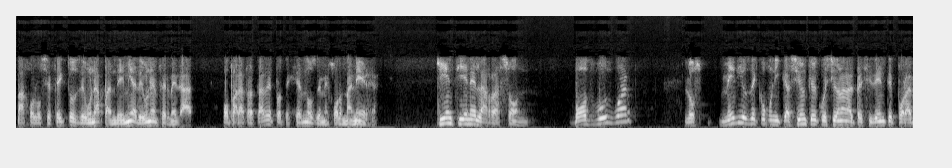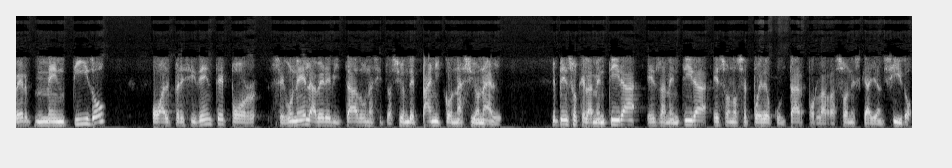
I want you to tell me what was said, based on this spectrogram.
bajo los efectos de una pandemia, de una enfermedad, o para tratar de protegernos de mejor manera. ¿Quién tiene la razón? ¿Bob Woodward? ¿Los medios de comunicación que hoy cuestionan al presidente por haber mentido o al presidente por, según él, haber evitado una situación de pánico nacional? Yo pienso que la mentira es la mentira, eso no se puede ocultar por las razones que hayan sido.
